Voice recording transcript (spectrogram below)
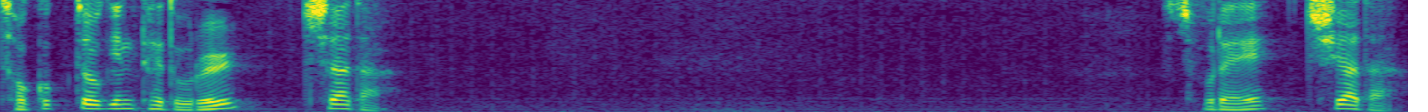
적극적인 태도를 취하다. 술에 취하다.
